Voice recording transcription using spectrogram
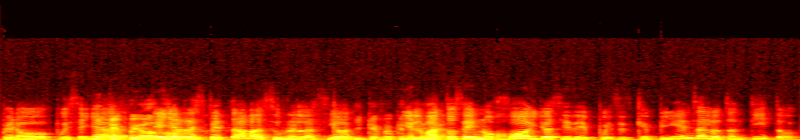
Pero pues ella, feo, ¿no? ella respetaba su relación. Y qué feo que Y el digan. vato se enojó y yo así de, pues es que piénsalo tantito.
